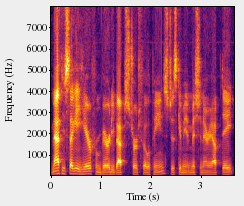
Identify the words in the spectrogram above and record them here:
Matthew Stuckey here from Verity Baptist Church Philippines. Just giving you a missionary update.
